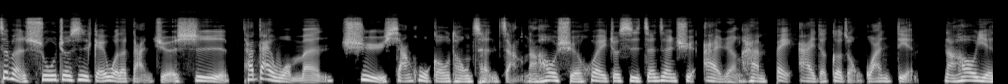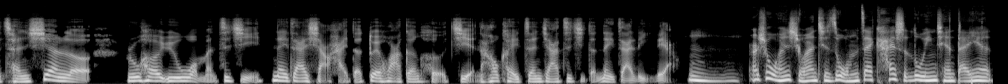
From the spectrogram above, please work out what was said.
这本书就是给我的感觉是，他带我们去相互沟通、成长，然后学会就是真正去爱人和被爱的各种观点，然后也呈现了。如何与我们自己内在小孩的对话跟和解，然后可以增加自己的内在力量。嗯，而且我很喜欢，其实我们在开始录音前，白燕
